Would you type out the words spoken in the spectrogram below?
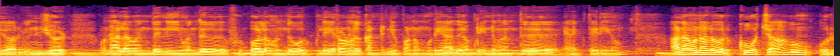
யூஆர் இன்ஜூர்ட் உன்னால் வந்து நீ வந்து ஃபுட்பாலை வந்து ஒரு பிளேயராக உன்னால் கண்டினியூ பண்ண முடியாது அப்படின்னு வந்து எனக்கு தெரியும். ஆனால் உன்னால் ஒரு கோச்சாகவும் ஒரு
